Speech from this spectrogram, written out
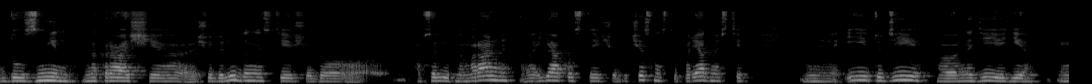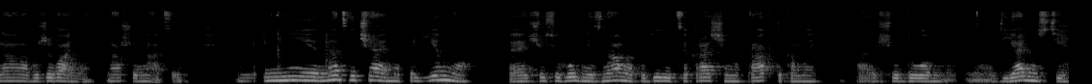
до змін на краще щодо людяності, щодо абсолютно моральних е, якостей, щодо чесності, порядності. І тоді е, надія є на виживання нашої нації. І мені надзвичайно приємно, е, що сьогодні з нами поділиться кращими практиками щодо діяльності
